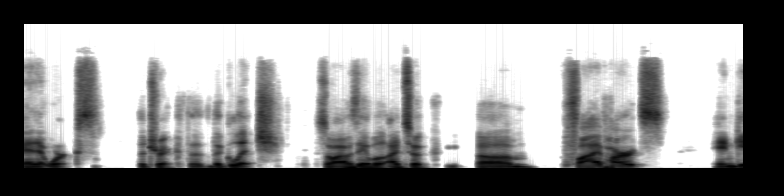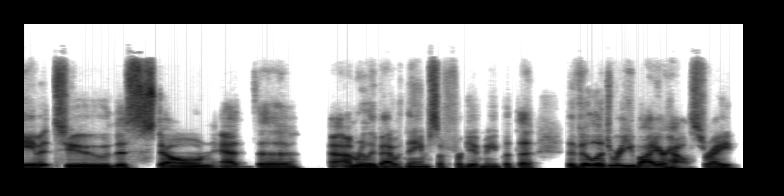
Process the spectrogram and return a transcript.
and it works. The trick, the the glitch. So I was able. I took um, five hearts and gave it to the stone at the. I'm really bad with names, so forgive me. But the the village where you buy your house, right?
